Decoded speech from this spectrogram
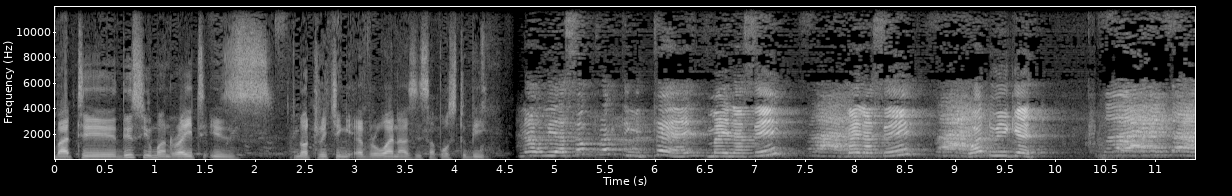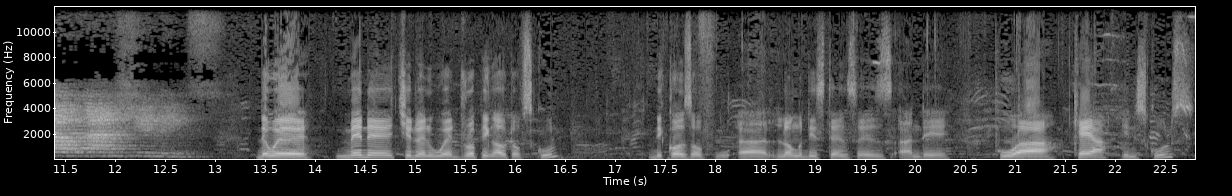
But uh, this human right is not reaching everyone as it's supposed to be. Now we are subtracting 10 minus A. Minus A. What do we get? 5,000 shillings. There were many children who were dropping out of school because of uh, long distances and the poor care in schools.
